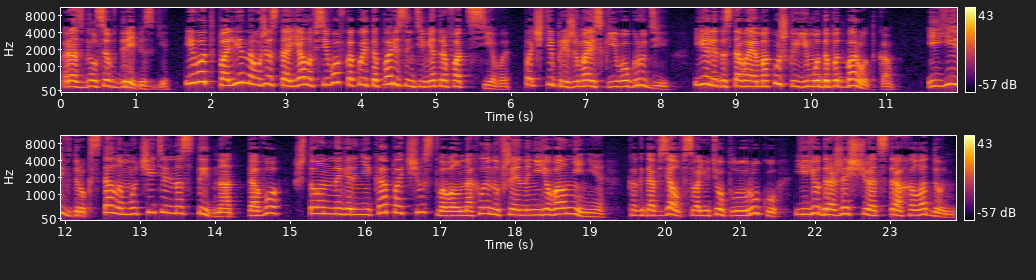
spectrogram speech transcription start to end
разбился в дребезги. И вот Полина уже стояла всего в какой-то паре сантиметров от Севы, почти прижимаясь к его груди, еле доставая макушкой ему до подбородка. И ей вдруг стало мучительно стыдно от того, что он наверняка почувствовал нахлынувшее на нее волнение, когда взял в свою теплую руку ее дрожащую от страха ладонь.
